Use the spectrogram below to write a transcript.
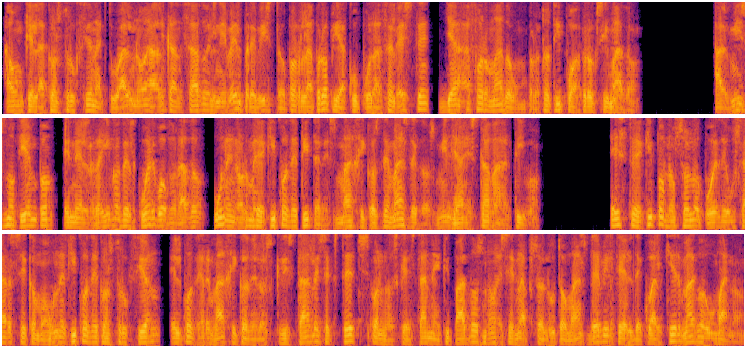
Aunque la construcción actual no ha alcanzado el nivel previsto por la propia cúpula celeste, ya ha formado un prototipo aproximado. Al mismo tiempo, en el reino del cuervo dorado, un enorme equipo de títeres mágicos de más de 2000 ya estaba activo. Este equipo no solo puede usarse como un equipo de construcción, el poder mágico de los cristales Extech con los que están equipados no es en absoluto más débil que el de cualquier mago humano.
